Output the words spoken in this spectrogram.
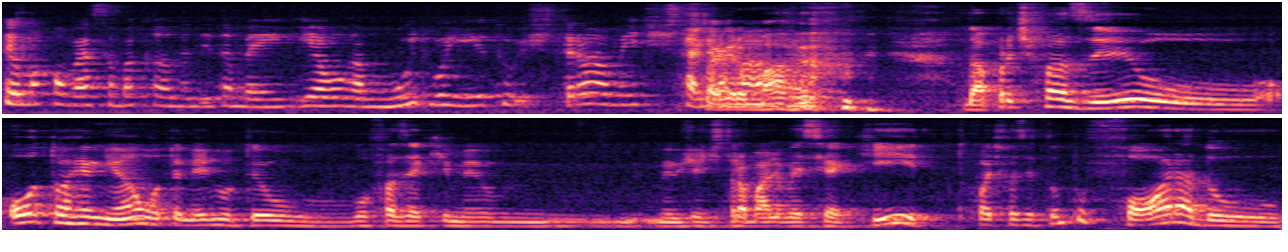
ter uma conversa bacana ali também. E é um lugar muito bonito, extremamente instagramável. Instagramável. Dá pra te fazer o, ou tua reunião, ou até mesmo o teu. Vou fazer aqui meu, meu dia de trabalho vai ser aqui. Tu pode fazer tanto fora do,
